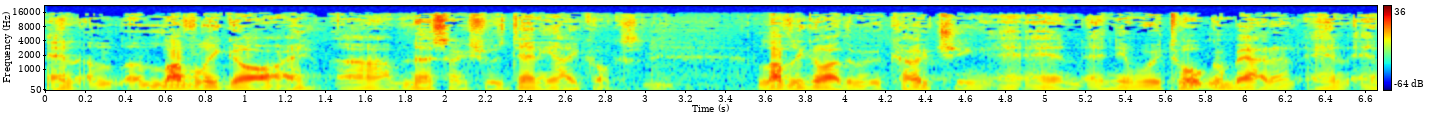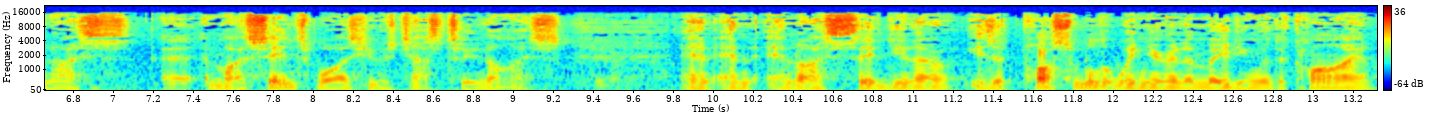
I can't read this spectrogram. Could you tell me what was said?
and a, a lovely guy. Um, no, sorry, it was Danny Acox. Lovely guy that we were coaching, and and, you know, we were talking about it, and and I, s- uh, my sense was he was just too nice, and and and I said, you know, is it possible that when you're in a meeting with a client,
